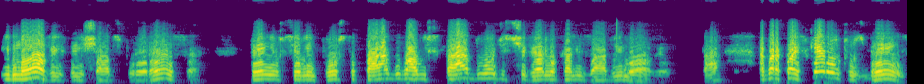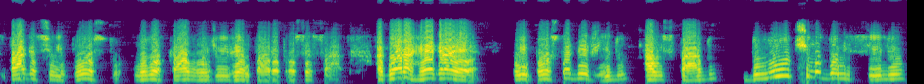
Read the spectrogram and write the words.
imóveis deixados por herança têm o seu imposto pago ao Estado onde estiver localizado o imóvel. Tá? Agora, quaisquer outros bens, paga-se o imposto no local onde o inventário é processado. Agora, a regra é: o imposto é devido ao Estado do último domicílio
